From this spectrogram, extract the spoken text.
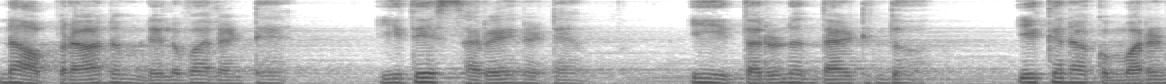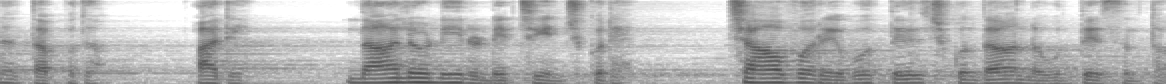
నా ప్రాణం నిలవాలంటే ఇదే సరైన టైం. ఈ తరుణం దాటిందో ఇక నాకు మరణం తప్పదు. అది నాలో నేను నిశ్చయించుకునే చావరేవో తేల్చుకుందా అన్న ఉద్దేశంతో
